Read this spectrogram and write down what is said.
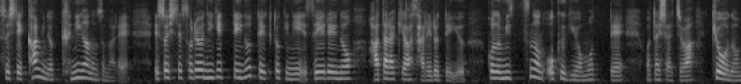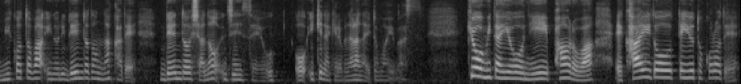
そして神の国が望まれそしてそれを握って祈っていく時に精霊の働きがされるっていうこの3つの奥義を持って私たちは今日の御言葉祈り伝道の中で伝道者の人生を生きなければならないと思います。今日見たようにパウロは街道っていうところで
